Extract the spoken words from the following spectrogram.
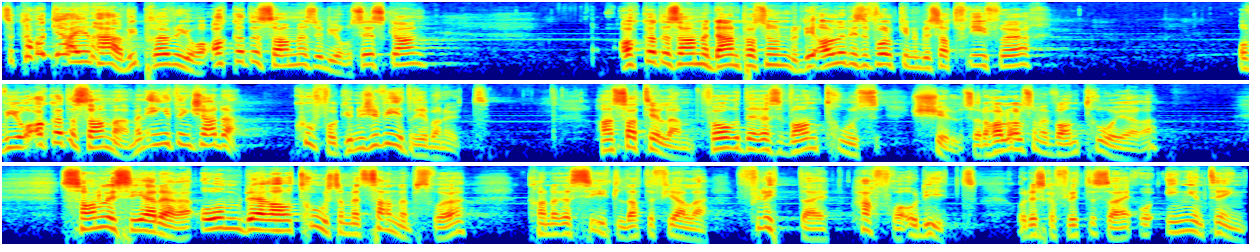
Så hva var greien her? Vi prøvde å gjøre akkurat det samme som vi gjorde sist gang. Akkurat det samme den personen, de, Alle disse folkene ble satt fri før. Og vi gjorde akkurat det samme, men ingenting skjedde. Hvorfor kunne ikke vi drive han ut? Han sa til dem, for deres vantros skyld. Så det hadde altså med vantro å gjøre. Sannelig sier dere, om dere har tro som et sennepsfrø, kan dere si til dette fjellet, flytt deg herfra og dit, og det skal flytte seg, og ingenting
